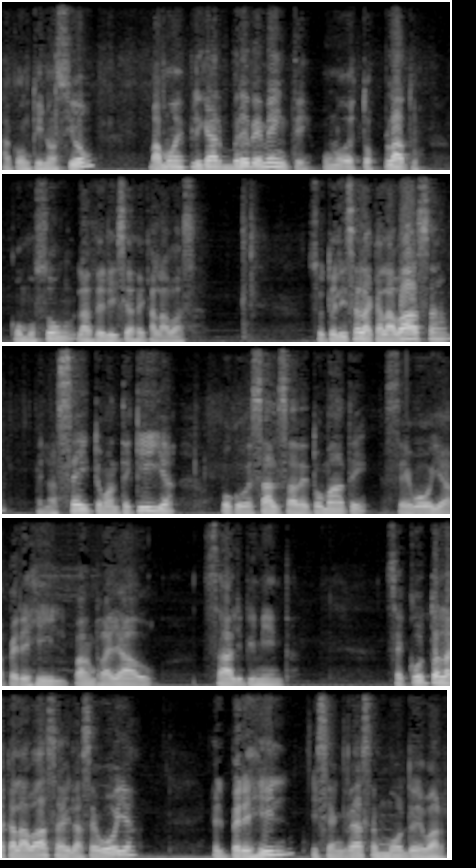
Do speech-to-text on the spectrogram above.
A continuación, Vamos a explicar brevemente uno de estos platos, como son las delicias de calabaza. Se utiliza la calabaza, el aceite o mantequilla, poco de salsa de tomate, cebolla, perejil, pan rallado, sal y pimienta. Se cortan la calabaza y la cebolla, el perejil y se engrasa en molde de barro.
